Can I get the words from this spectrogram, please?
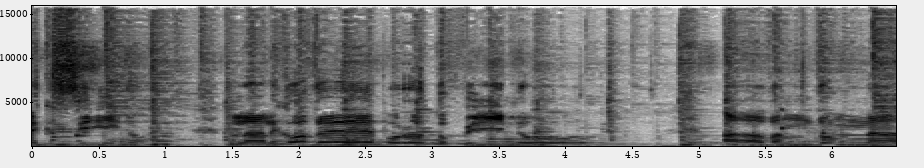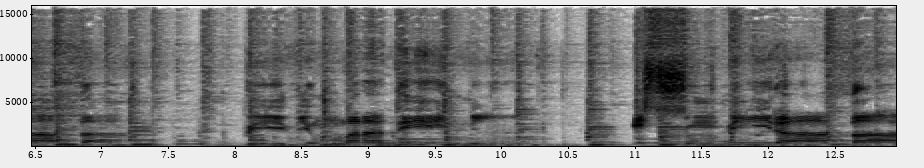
Perfume casino la alejó de Portofino. Abandonada, pidió un martini y su mirada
